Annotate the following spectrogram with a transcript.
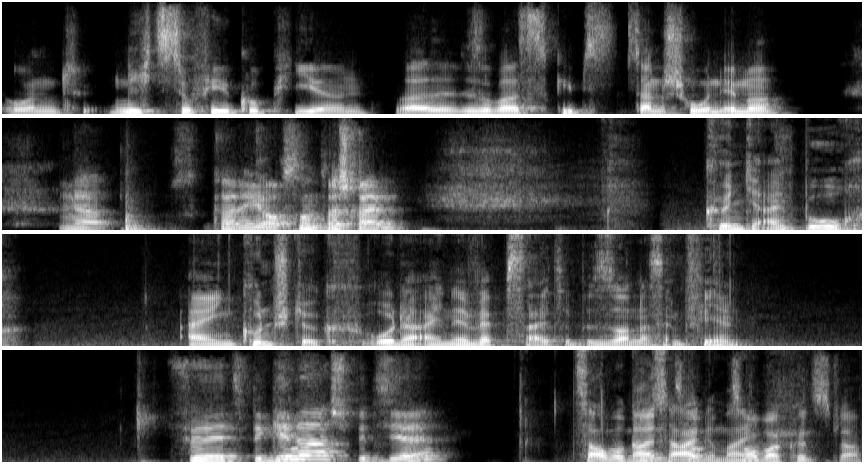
und nicht zu viel kopieren, weil sowas gibt es dann schon immer. Ja, das kann ich auch so unterschreiben. Könnt ihr ein Buch, ein Kunststück oder eine Webseite besonders empfehlen? Für jetzt Beginner speziell? Zauberkünstler Nein, allgemein. Zauberkünstler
